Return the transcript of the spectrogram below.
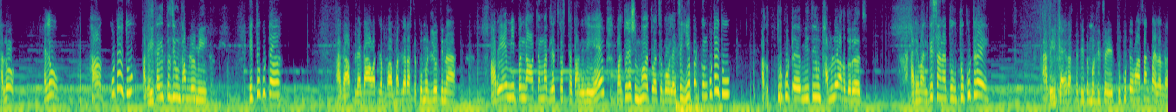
हॅलो हॅलो हा कुठे आहे तू? अगं ही काय इथंच येऊन थांबलो मी. इथं कुठं? अगं आपल्या गावातल्या ब- मधल्या रस्त्यात तू म्हणली होती ना. अरे मी पण गावातल्या मधल्याच रस्त्यात आलेली आहे. मला तुझ्याशी महत्वाचं बोलायचं ये पटकन कुठे आहे तू? अगं तू कुठं मी इथे येऊन थांबलोय अगोदरच. अरे मला दिसा ना तू. तू कुठं आहे? अगं ही काय रस्त्याच्या इथं मधीच आहे? तू कुठे मला सांग पहिल्यांदा.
